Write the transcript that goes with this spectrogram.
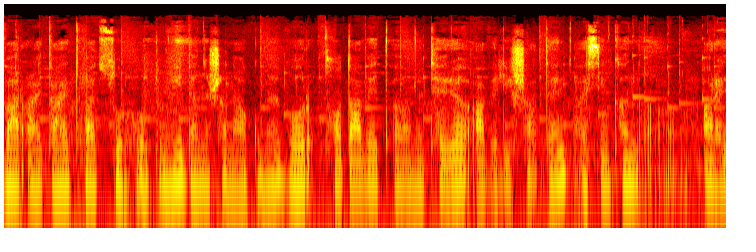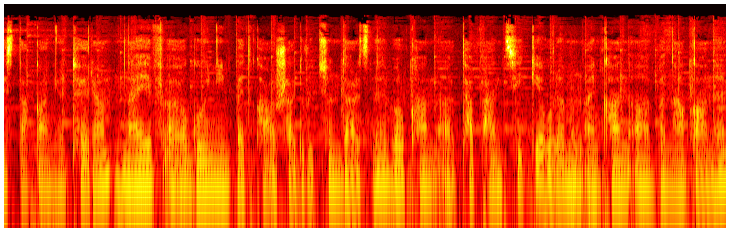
վառ արտահայտված սուր հոտ ունի, դա նշանակում է, որ հոտավետ նյութերը ավելի շատ են, այսինքն արհեստական նյութերը, նաև գույնին պետք է ուշադրություն դարձնել, որքան թափանցիկ է, ուրեմն այնքան բնական է։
